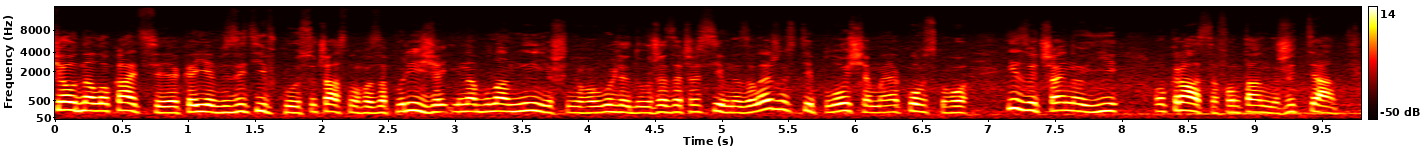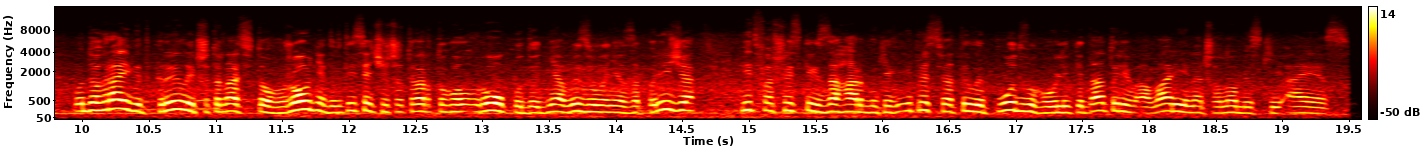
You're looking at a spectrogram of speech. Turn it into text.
Ще одна локація, яка є візитівкою сучасного Запоріжжя і набула нинішнього вигляду вже за часів незалежності, площа Маяковського і, звичайно, її окраса фонтан життя. Водограй відкрили 14 жовтня 2004 року до дня визволення Запоріжжя від фашистських загарбників і присвятили подвигу ліквідаторів аварії на Чорнобильській АЕС.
